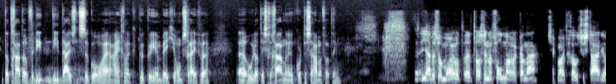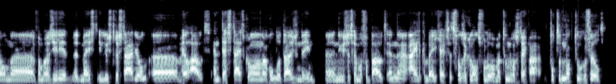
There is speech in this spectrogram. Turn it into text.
Dat gaat over die, die duizendste goal hè, eigenlijk. Kun, kun je een beetje omschrijven uh, hoe dat is gegaan? Een korte samenvatting. Ja, dat is wel mooi, want het was in een vol Maracanã. Zeg maar het grootste stadion uh, van Brazilië. Het meest illustre stadion. heel oud. En destijds konden er honderdduizenden in. Uh, nu is het helemaal verbouwd en eigenlijk een beetje heeft het van zijn glans verloren. Maar toen was het echt maar tot de nok toe gevuld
